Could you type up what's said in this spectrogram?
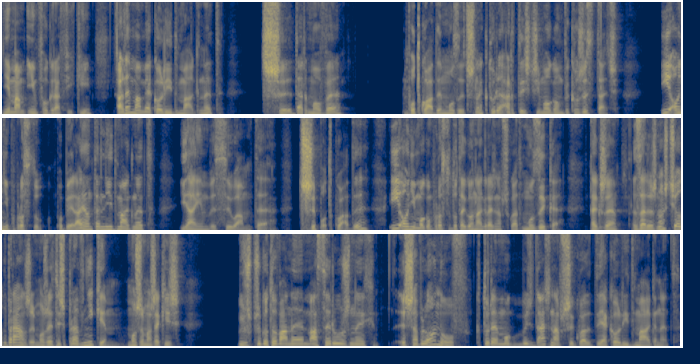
nie mam infografiki, ale mam jako lead magnet trzy darmowe podkłady muzyczne, które artyści mogą wykorzystać. I oni po prostu pobierają ten lead magnet, ja im wysyłam te trzy podkłady i oni mogą po prostu do tego nagrać na przykład muzykę. Także w zależności od branży, może jesteś prawnikiem, może masz jakieś już przygotowane masy różnych szablonów, które mógłbyś dać na przykład jako lead magnet.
